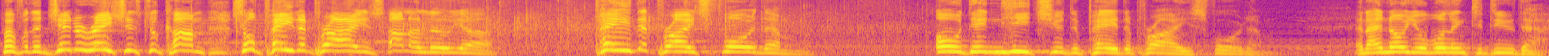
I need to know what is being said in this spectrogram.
but for the generations to come. So pay the price. Hallelujah. Pay the price for them. Oh, they need you to pay the price for them. And I know you're willing to do that.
